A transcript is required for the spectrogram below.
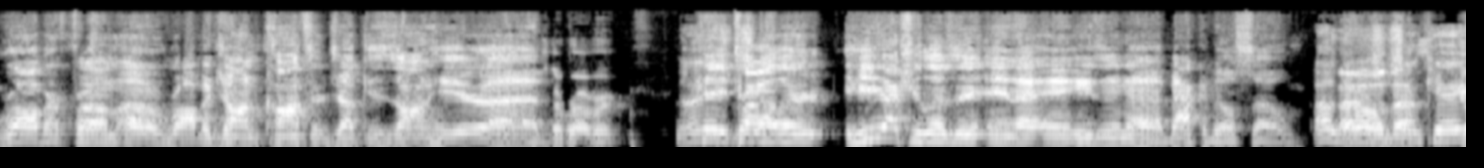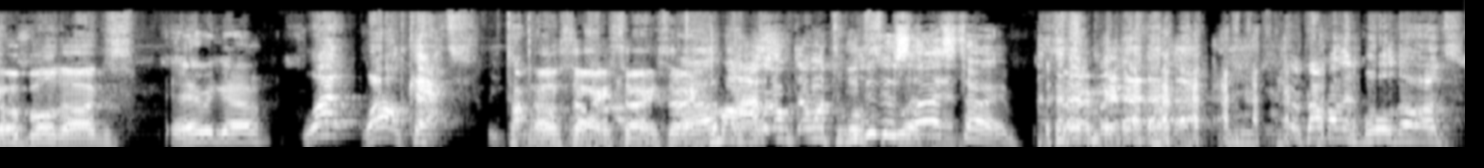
Robert from uh, Robin John Concert Junkies is on here. Uh, What's up, Robert? Nice. Hey Tyler, he actually lives in, in, uh, he's in uh, Vacaville. So Oh, nice. Oh, that's go Bulldogs. There we go. what Wildcats? We talking Oh, about? sorry, sorry, sorry. Wow. Come on, I, want- I want to. You did this last time. Sorry, my- We're talking about the Bulldogs,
